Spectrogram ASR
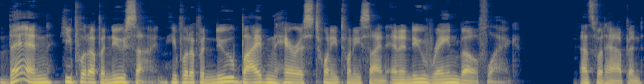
Then he put up a new sign. He put up a new Biden Harris 2020 sign and a new rainbow flag. That's what happened.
